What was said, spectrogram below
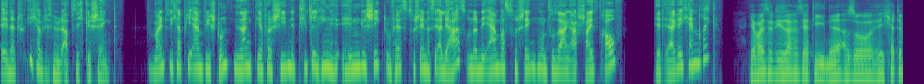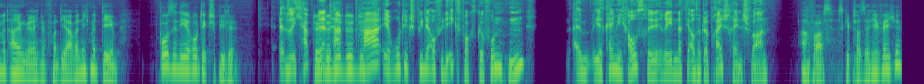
Äh, natürlich habe ich das mir mit Absicht geschenkt. Meinst du, ich habe hier irgendwie stundenlang dir verschiedene Titel hin, hingeschickt, um festzustellen, dass du alle hast und dann dir irgendwas zu schenken und zu sagen, ach scheiß drauf? Jetzt ärgere ich Hendrik? Ja, weißt du, die Sache ist ja die, ne? Also ich hätte mit allem gerechnet von dir, aber nicht mit dem. Wo sind die Erotikspiele? Also ich habe in der Tat ein paar Erotikspiele auch für die Xbox gefunden. Ähm, jetzt kann ich mich rausreden, dass die außerhalb der Preisrange waren. Ach was, es gibt tatsächlich welche?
